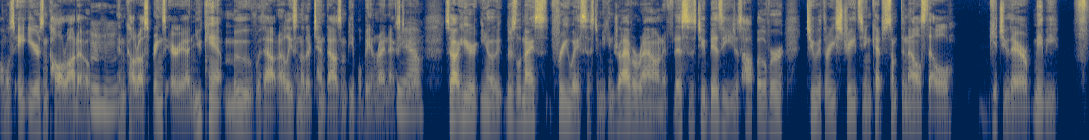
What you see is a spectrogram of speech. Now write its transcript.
almost eight years in Colorado. hmm in Colorado Springs area, and you can't move without at least another ten thousand people being right next to you. So out here, you know, there's a nice freeway system. You can drive around. If this is too busy, you just hop over two or three streets and you can catch something else that will get you there. Maybe f-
